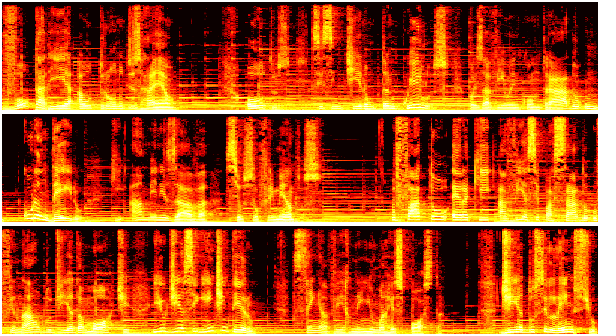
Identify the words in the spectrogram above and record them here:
voltaria ao trono de Israel. Outros se sentiram tranquilos, pois haviam encontrado um curandeiro que amenizava seus sofrimentos. O fato era que havia se passado o final do dia da morte e o dia seguinte inteiro, sem haver nenhuma resposta. Dia do silêncio,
